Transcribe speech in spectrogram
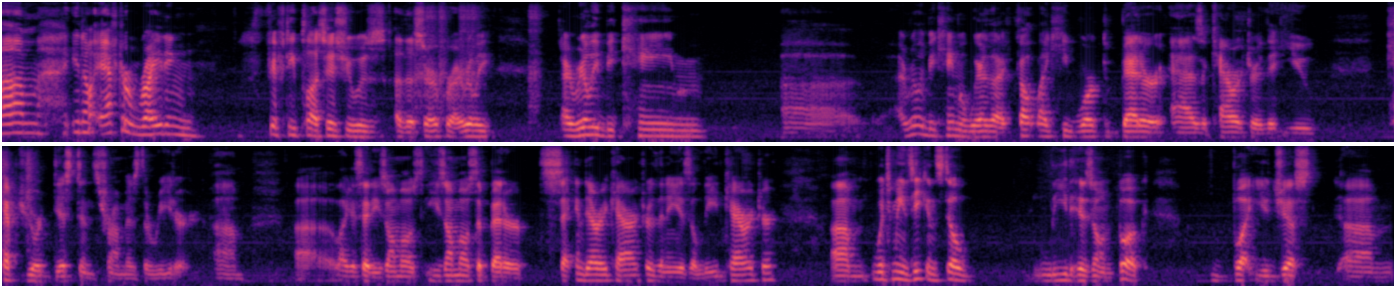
um you know after writing 50 plus issues of the surfer i really i really became uh, i really became aware that i felt like he worked better as a character that you kept your distance from as the reader. Um, uh, like I said, he's almost he's almost a better secondary character than he is a lead character, um, which means he can still lead his own book, but you just um,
